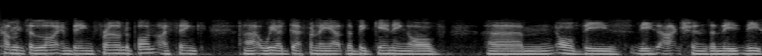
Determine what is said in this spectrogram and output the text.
coming to light and being frowned upon? I think uh, we are definitely at the beginning of um, of these these actions and these, these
